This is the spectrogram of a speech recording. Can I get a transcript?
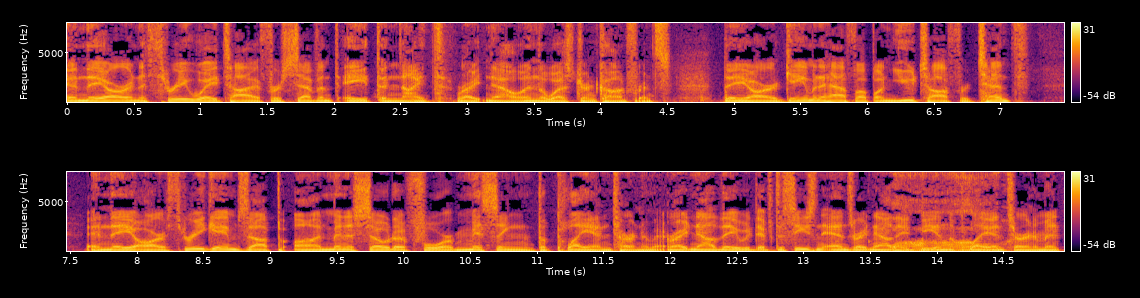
and they are in a three way tie for seventh, eighth, and ninth right now in the Western Conference. They are a game and a half up on Utah for 10th, and they are three games up on Minnesota for missing the play in tournament. Right now, they would, if the season ends right now, they'd be in the play in tournament.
